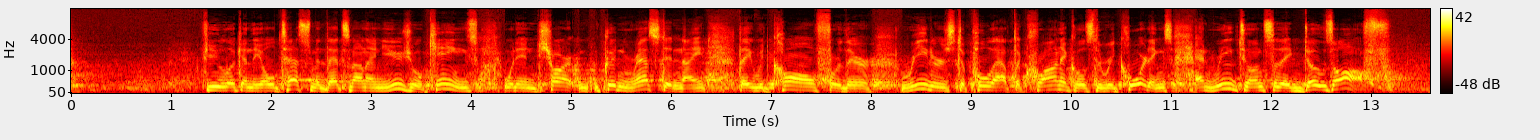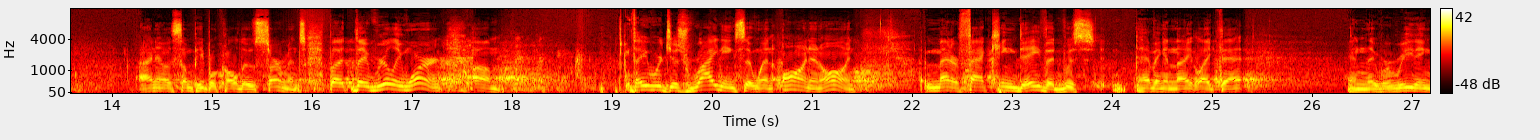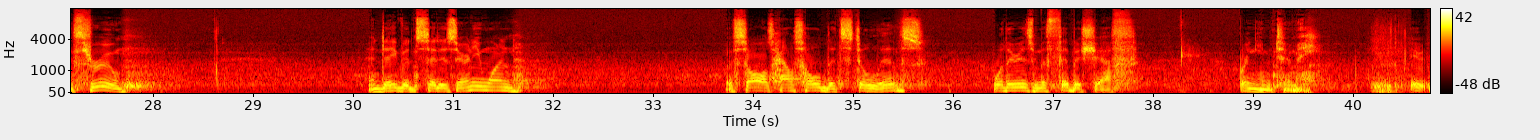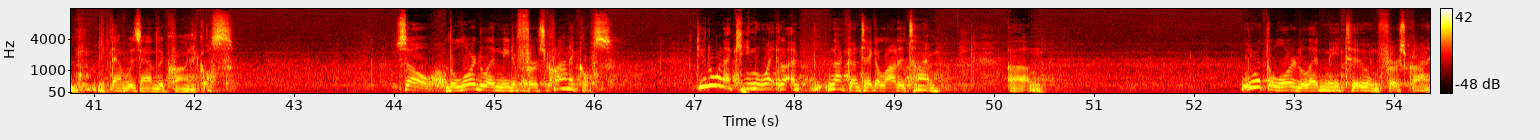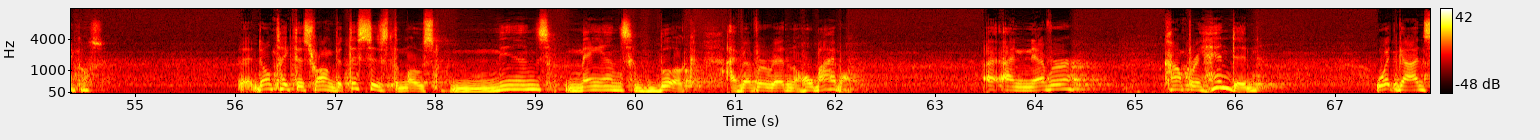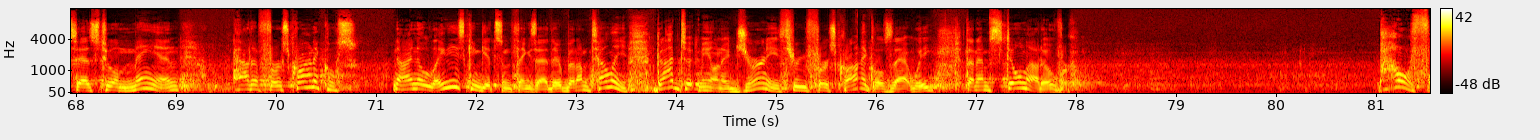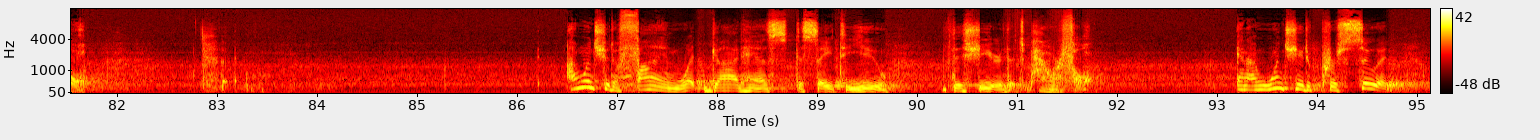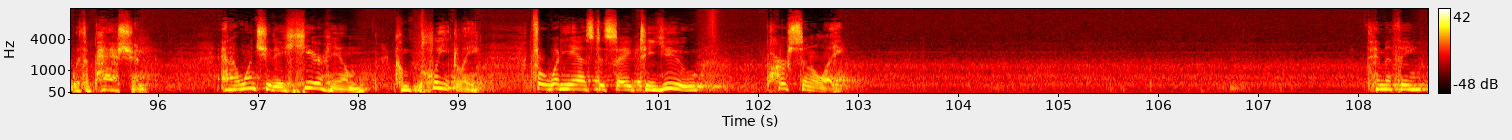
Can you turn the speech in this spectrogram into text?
If you look in the Old Testament, that's not unusual. Kings would in chart, couldn't rest at night. They would call for their readers to pull out the chronicles, the recordings, and read to them so they'd doze off. I know some people call those sermons, but they really weren't. Um, they were just writings that went on and on. matter of fact, King David was having a night like that, and they were reading through and David said, Is there anyone of Saul's household that still lives? Well, there is Mephibosheth. Bring him to me. It, that was out of the Chronicles. So the Lord led me to First Chronicles. Do you know what I came away? I'm not going to take a lot of time. Um, you know what the Lord led me to in First Chronicles? Don't take this wrong, but this is the most men's man's book I've ever read in the whole Bible. I, I never comprehended what God says to a man out of First Chronicles. Now I know ladies can get some things out there, but I'm telling you, God took me on a journey through First Chronicles that week that I'm still not over. Powerful. Want you to find what God has to say to you this year that's powerful. And I want you to pursue it with a passion. And I want you to hear Him completely for what He has to say to you personally. Timothy,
